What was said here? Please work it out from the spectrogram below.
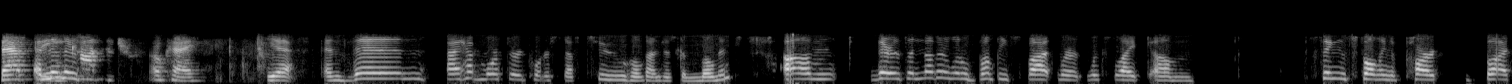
That's and the then there's, okay. Yeah, and then I have more third quarter stuff too. Hold on just a moment. Um, there's another little bumpy spot where it looks like um, things falling apart, but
